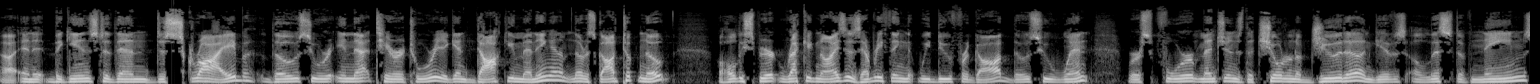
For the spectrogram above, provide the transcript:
Uh, and it begins to then describe those who were in that territory, again, documenting. And notice God took note. The Holy Spirit recognizes everything that we do for God. Those who went, verse 4 mentions the children of Judah and gives a list of names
